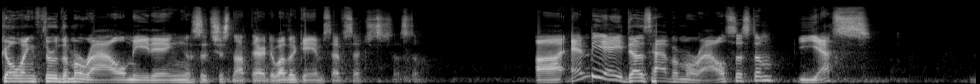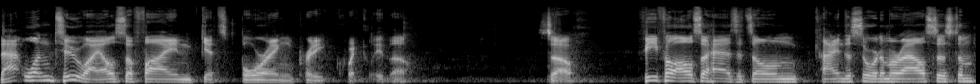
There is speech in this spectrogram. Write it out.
going through the morale meetings. It's just not there. Do other games have such a system? Uh, NBA does have a morale system. Yes. That one, too, I also find gets boring pretty quickly, though. So, FIFA also has its own kind of sort of morale system.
